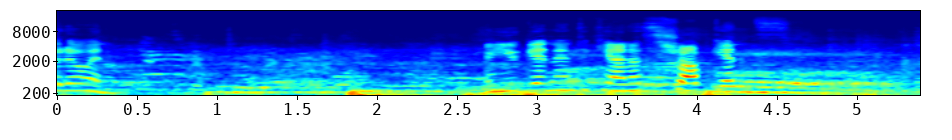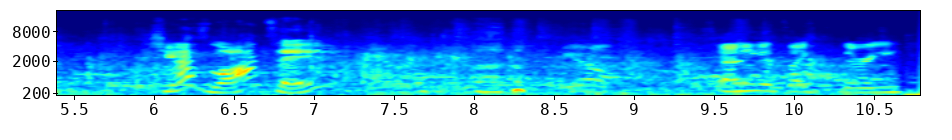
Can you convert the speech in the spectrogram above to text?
You doing? Are you getting into Kiana's Shopkins? She has lots, eh? yeah. Kiana gets like three.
